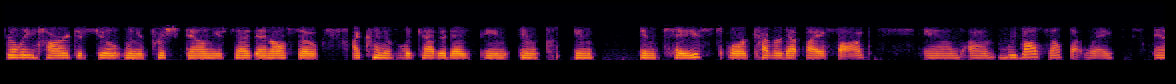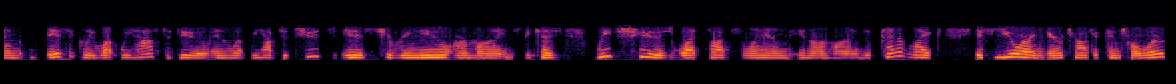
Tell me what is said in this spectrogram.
really hard to feel when you're pushed down. You said, and also I kind of look at it as being in in encased or covered up by a fog, and um, we've mm-hmm. all felt that way. And basically, what we have to do and what we have to choose is to renew our minds because we choose what thoughts land in our minds. It's kind of like if you are an air traffic controller,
